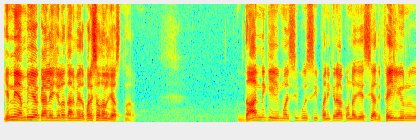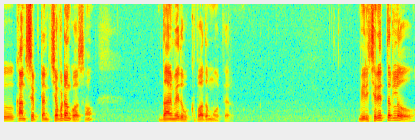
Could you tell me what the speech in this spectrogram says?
ఎన్ని ఎంబీఏ కాలేజీలో దాని మీద పరిశోధనలు చేస్తున్నారు? దానికి మసిపూసి పనికి రాకుండా చేసి అది ఫెయిల్యూర్ కాన్సెప్ట్ అని చెప్పడం కోసం దాని మీద ఉక్కుపాదం మోపారు. మీరు చరిత్రలో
